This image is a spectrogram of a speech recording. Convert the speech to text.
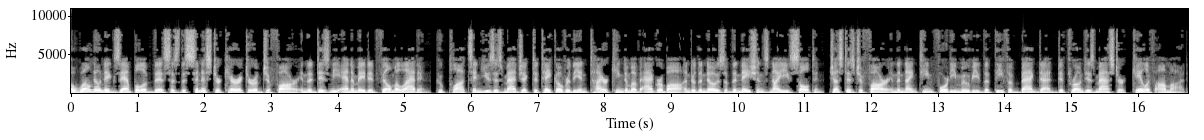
A well-known example of this is the sinister character of Jafar in the Disney animated film Aladdin, who plots and uses magic to take over the entire kingdom of Agrabah under the nose of the nation's naive sultan, just as Jafar in the 1940 movie The Thief of Baghdad dethroned his master, Caliph Ahmad.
